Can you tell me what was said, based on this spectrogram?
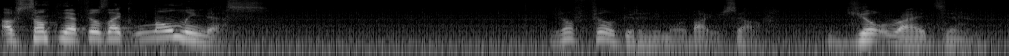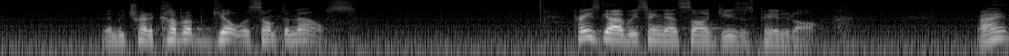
of something that feels like loneliness. You don't feel good anymore about yourself. Guilt rides in. Then we try to cover up guilt with something else. Praise God, we sang that song, Jesus Paid It All. Right?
